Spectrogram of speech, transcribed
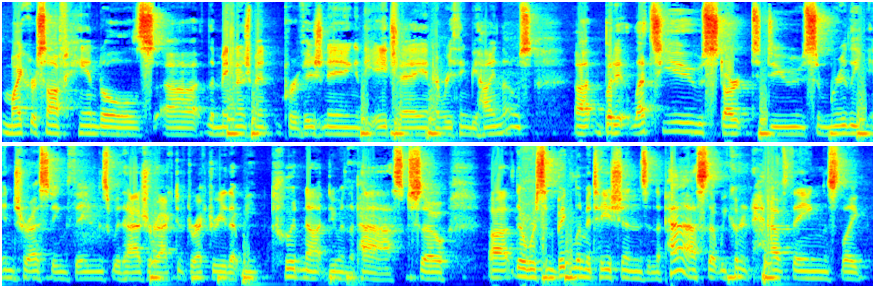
Microsoft handles uh, the management, provisioning, and the HA and everything behind those. Uh, but it lets you start to do some really interesting things with Azure Active Directory that we could not do in the past. So uh, there were some big limitations in the past that we couldn't have things like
